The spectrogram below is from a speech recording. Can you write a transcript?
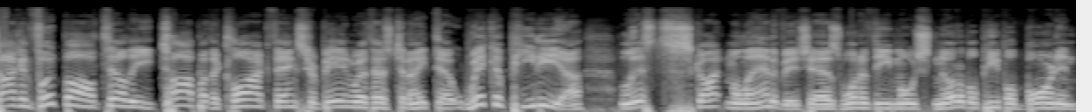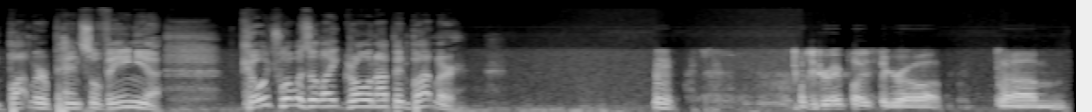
Talking football till the top of the clock. Thanks for being with us tonight. Uh, Wikipedia lists Scott Milanovich as one of the most notable people born in Butler, Pennsylvania. Coach, what was it like growing up in Butler? Hmm. It's a great place to grow up. Um,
